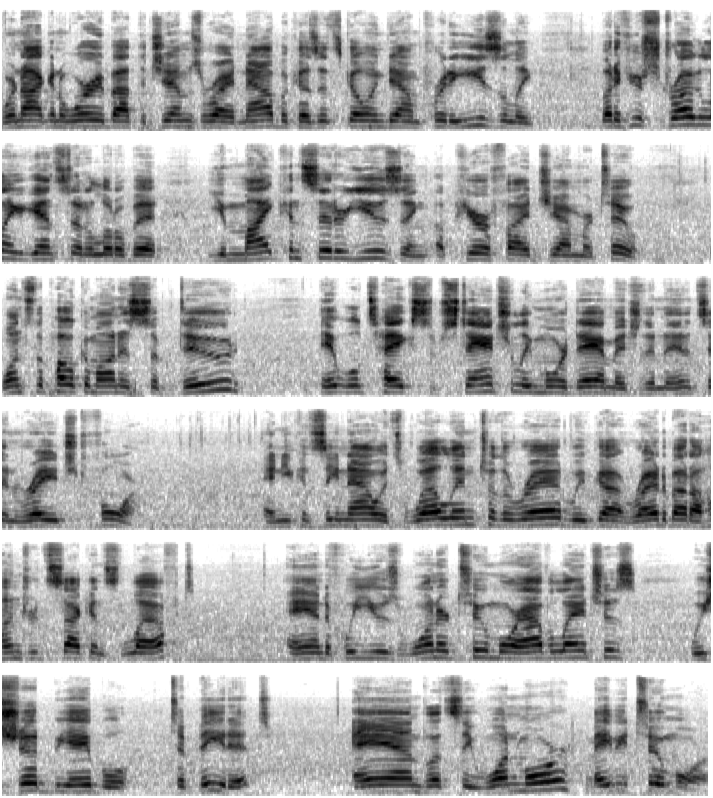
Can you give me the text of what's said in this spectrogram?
We're not going to worry about the gems right now because it's going down pretty easily. But if you're struggling against it a little bit, you might consider using a purified gem or two. Once the Pokemon is subdued, it will take substantially more damage than in its enraged form. And you can see now it's well into the red. We've got right about 100 seconds left. And if we use one or two more avalanches, we should be able to beat it. And let's see, one more, maybe two more.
